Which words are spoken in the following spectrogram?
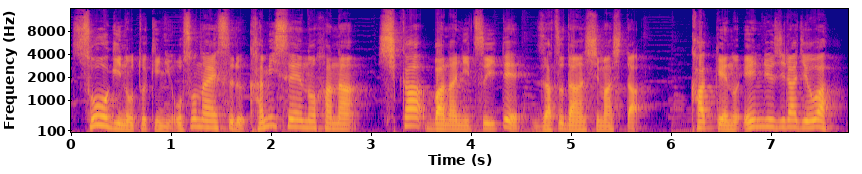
葬儀の時にお供えする神聖の花、鹿花について雑談しました。各系の遠流寺ラジオは、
